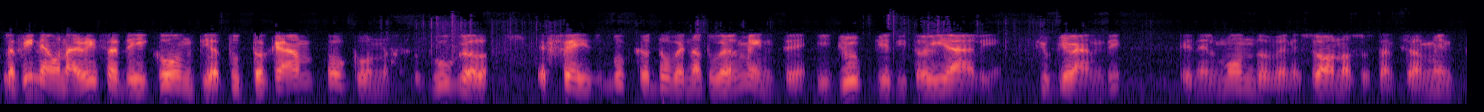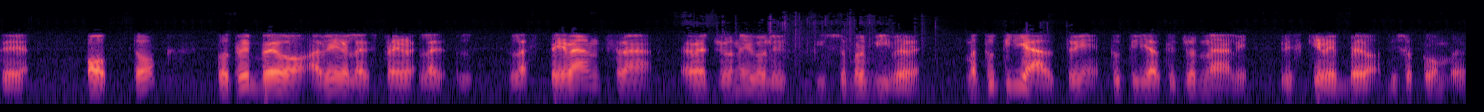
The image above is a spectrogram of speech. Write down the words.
La fine è una resa dei conti a tutto campo con Google e Facebook, dove naturalmente i gruppi editoriali più grandi, e nel mondo ve ne sono sostanzialmente otto, potrebbero avere la, sper- la, la speranza ragionevole di sopravvivere ma tutti gli altri, tutti gli altri giornali rischierebbero di soccombere.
